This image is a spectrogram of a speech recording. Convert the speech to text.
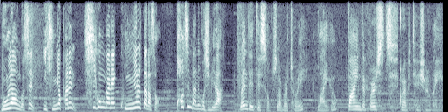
놀라운 것은 이 중력파는 시공간의 공률을 따라서 퍼진다는 것입니다. When did this observatory, LIGO, find the first gravitational wave?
